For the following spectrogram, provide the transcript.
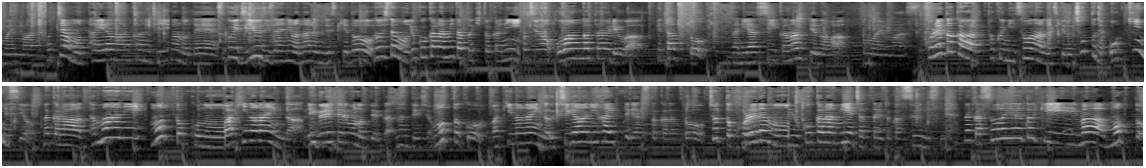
思います。こっちはもう平らな感じなのですごい自由自在にはなるんですけどどうしても横から見た時とかにこっちのお椀型よりはペタッとなりやすいかなっていうのは思います。これとか特にそうなんですけどちょっとね大きいんですよ。だからたまにもっとこの脇のラインがえぐれてるものっていうか何て言うんでしょう。もっとこう脇のラインが内側に入ってるやつとかだとちょっとこれでも横から見えちゃったりとかするんですね。なんかそういう時はもっと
